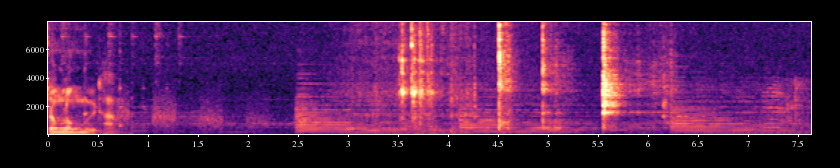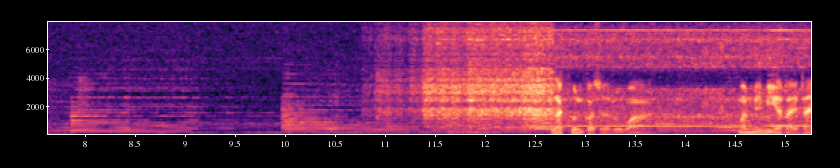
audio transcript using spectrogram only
จงลงมือทำ และคุณก็จะรู้ว่ามันไม่มีอะไรได้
